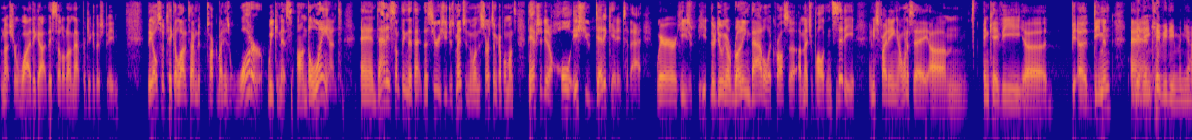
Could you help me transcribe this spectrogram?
I'm not sure why they got they settled on that particular speed. They also take a lot of time to talk about his water weakness on the land, and that is something that, that the series you just mentioned, the one that starts in a couple months, they actually did a whole issue dedicated to that, where he's he, they're doing a running battle across a, a metropolitan city, and he's fighting. I want to say um, NKV uh, uh, demon. And, yeah, the NKV demon. Yeah.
